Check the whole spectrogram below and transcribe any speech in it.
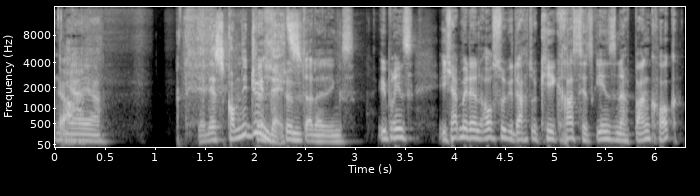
Ja. ja. ja. Denn jetzt kommen die Dream Das Dates. stimmt allerdings. Übrigens, ich habe mir dann auch so gedacht, okay, krass, jetzt gehen sie nach Bangkok.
